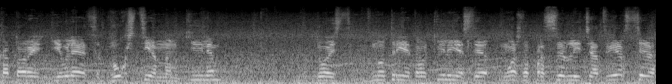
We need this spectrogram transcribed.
который является двухстенным килем. То есть внутри этого киля, если можно просверлить отверстие,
